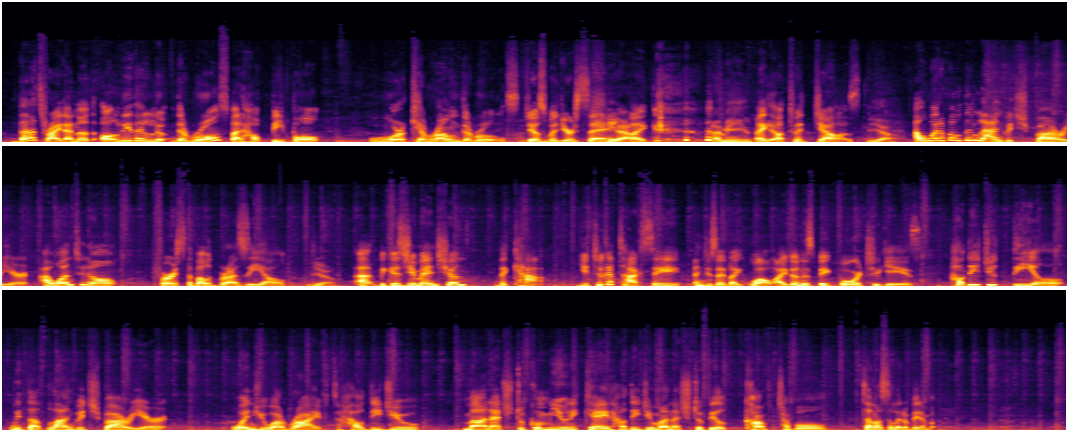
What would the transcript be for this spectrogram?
That's right, and not only the the rules, but how people work around the rules. Just what you're saying, yeah. like I mean, like yeah. how to adjust. Yeah. And what about the language barrier? I want to know first about Brazil. Yeah. Uh, because you mentioned the cab. You took a taxi and you said like, "Wow, I don't speak Portuguese." How did you deal with that language barrier when you arrived? How did you manage to communicate? How did you manage to feel comfortable? Tell us a little bit about it.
